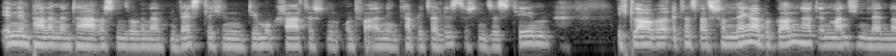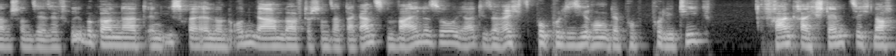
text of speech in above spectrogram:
in dem parlamentarischen, sogenannten westlichen, demokratischen und vor allen Dingen kapitalistischen System. Ich glaube, etwas, was schon länger begonnen hat, in manchen Ländern schon sehr, sehr früh begonnen hat. In Israel und Ungarn läuft das schon seit einer ganzen Weile so, ja, diese Rechtspopulisierung der Politik. Frankreich stemmt sich noch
